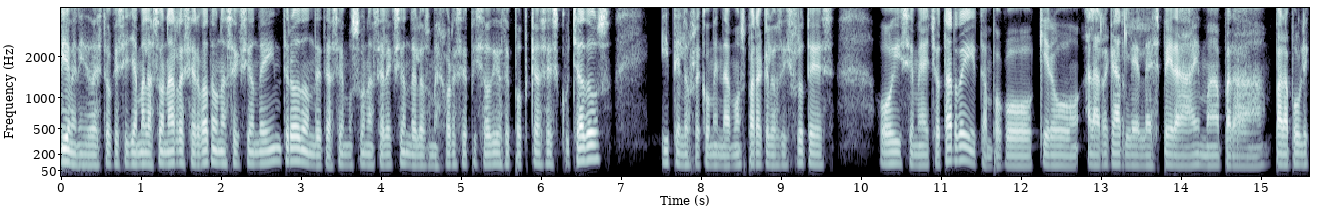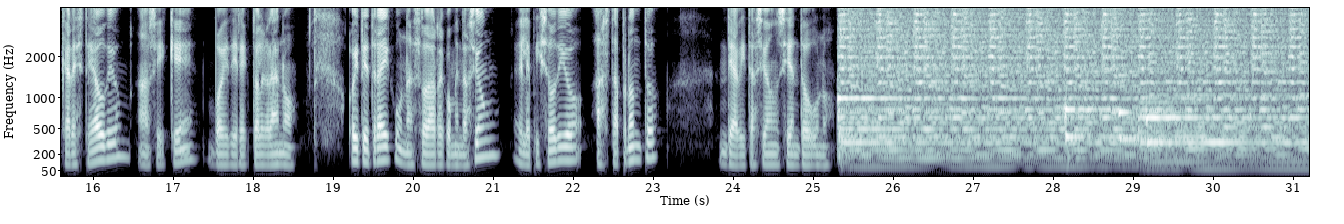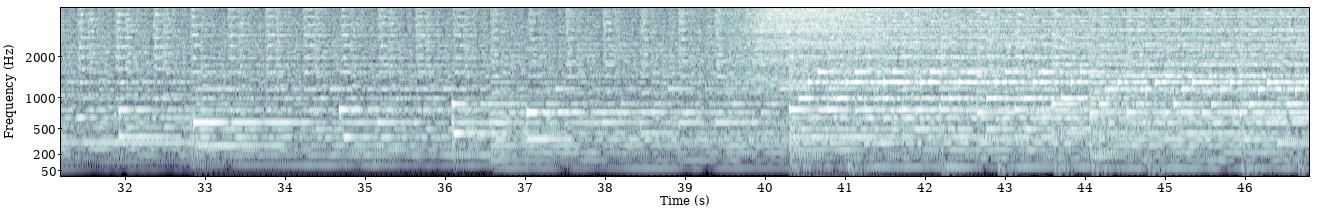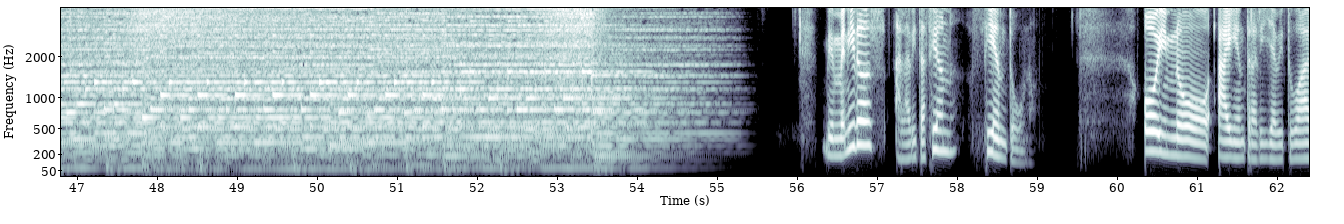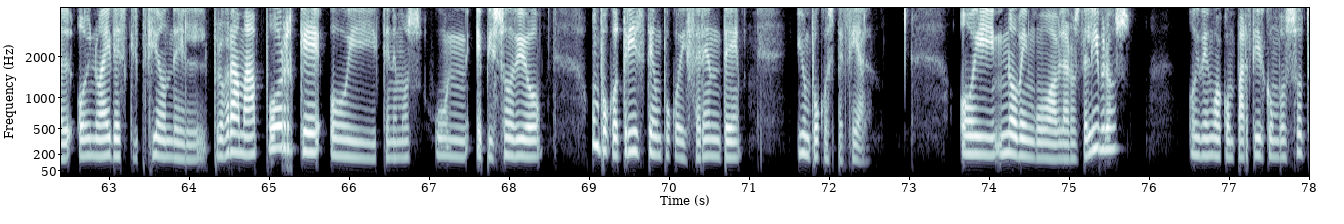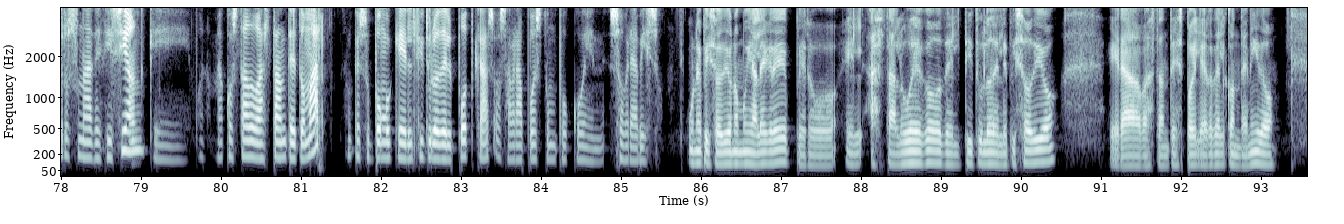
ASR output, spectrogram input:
Bienvenido a esto que se llama La Zona Reservada, una sección de intro donde te hacemos una selección de los mejores episodios de podcast escuchados y te los recomendamos para que los disfrutes. Hoy se me ha hecho tarde y tampoco quiero alargarle la espera a Emma para, para publicar este audio, así que voy directo al grano. Hoy te traigo una sola recomendación, el episodio Hasta pronto de Habitación 101. Bienvenidos a la habitación 101. Hoy no hay entradilla habitual, hoy no hay descripción del programa porque hoy tenemos un episodio un poco triste, un poco diferente y un poco especial. Hoy no vengo a hablaros de libros, hoy vengo a compartir con vosotros una decisión que bueno, me ha costado bastante tomar, aunque supongo que el título del podcast os habrá puesto un poco en sobreaviso un episodio no muy alegre, pero el hasta luego del título del episodio era bastante spoiler del contenido.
